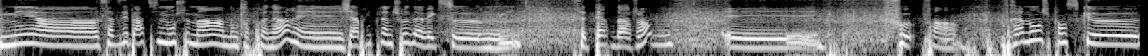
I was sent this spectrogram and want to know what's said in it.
Mais euh, ça faisait partie de mon chemin d'entrepreneur et j'ai appris plein de choses avec ce, cette perte d'argent. Mm. Et enfin, vraiment, je pense que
